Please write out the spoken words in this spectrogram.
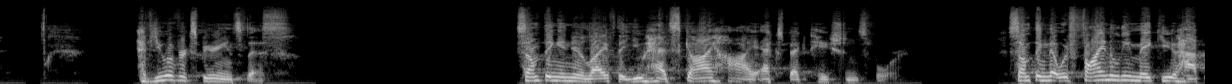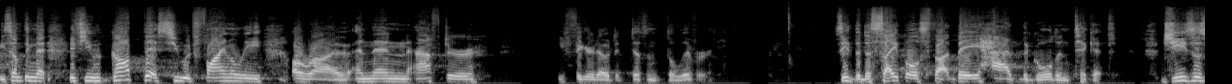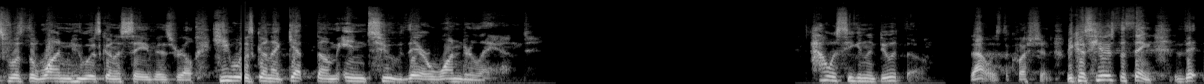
Have you ever experienced this? Something in your life that you had sky high expectations for. Something that would finally make you happy. Something that if you got this, you would finally arrive. And then after you figured out it doesn't deliver. See, the disciples thought they had the golden ticket. Jesus was the one who was going to save Israel. He was going to get them into their wonderland. How was he going to do it, though? That was the question. Because here's the thing that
